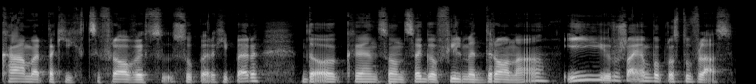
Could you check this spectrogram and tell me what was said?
kamer takich cyfrowych, super, hiper, do kręcącego filmy drona i ruszają po prostu w las.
